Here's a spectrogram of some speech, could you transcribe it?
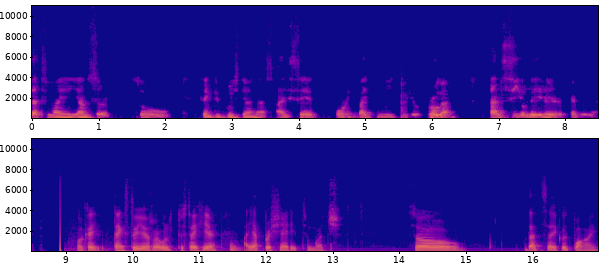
that's my answer. So thank you, Christian, as I said, for inviting me to your program. And see you later, everyone. Okay, thanks to you, Raul, to stay here. I appreciate it too much. So that's a good point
